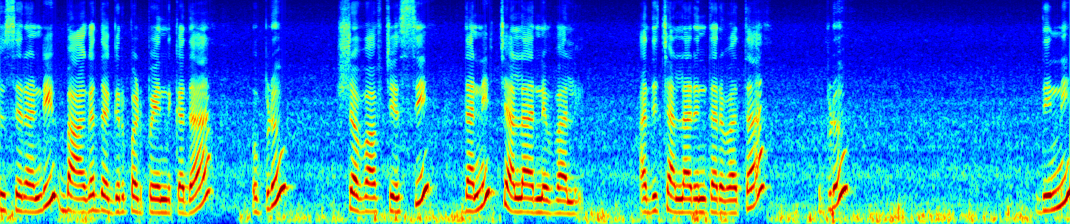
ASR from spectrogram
చూసారండి బాగా దగ్గర పడిపోయింది కదా? ఇప్పుడు స్టవ్ ఆఫ్ చేసి దాన్ని చల్లారనివ్వాలి. అది చల్లారిన తర్వాత ఇప్పుడు దీన్ని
